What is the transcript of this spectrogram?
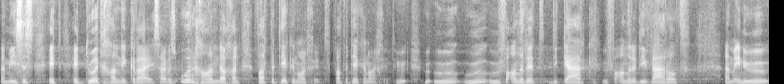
Um, Jesus het het doodgaan in die kruis. Hy was oorgehandig aan wat beteken daai goed? Wat beteken daai goed? Hoe hoe hoe hoe hoe verander dit die kerk? Hoe verander dit die wêreld? Um, en hoe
